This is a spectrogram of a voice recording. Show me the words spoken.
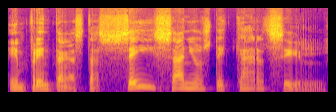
enfrentan hasta seis años de cárcel.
